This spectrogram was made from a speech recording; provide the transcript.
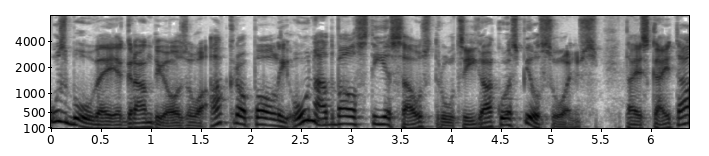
uzbūvēja grandiozo akropoli un atbalstīja savus trūcīgākos pilsoņus. Tā skaitā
